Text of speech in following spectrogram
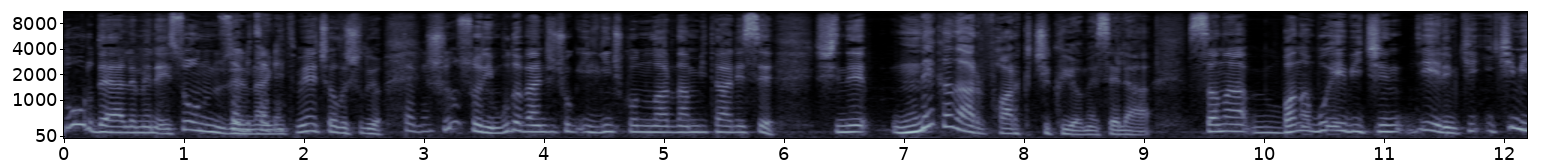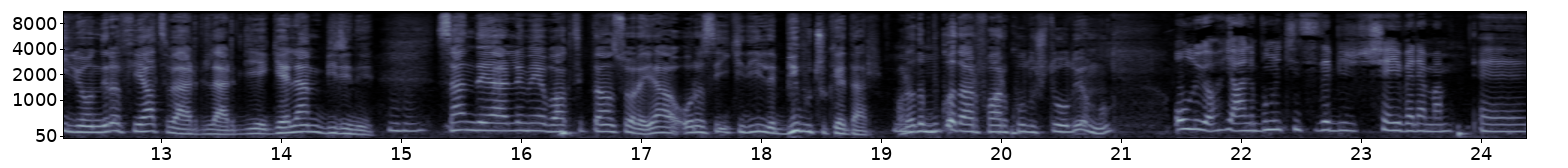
doğru değerleme neyse onun üzerinden tabii. gitmeye çalışılıyor. Tabii. Şunu sorayım bu da bence çok ilginç konulardan bir tanesi. Şimdi ne kadar fark çıkıyor mesela? Sana bana bu ev için diyelim ki 2 milyon lira fiyat verdiler diye gelen birini. Sen değerlemeye baktıktan sonra ya orası 2 değil de bir buçuk eder. Arada bu kadar fark oluştu oluyor mu? Oluyor yani bunun için size bir şey veremem. Ee,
